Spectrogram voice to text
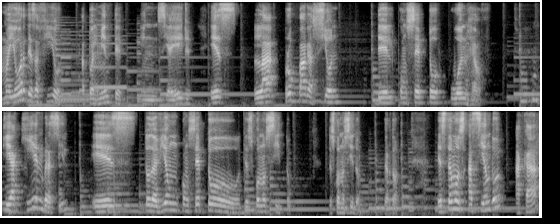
maior desafio atualmente em CIAID é a propagação do conceito One Health, que aqui em Brasil é todavía um conceito desconocido desconhecido, perdão. Estamos fazendo acá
